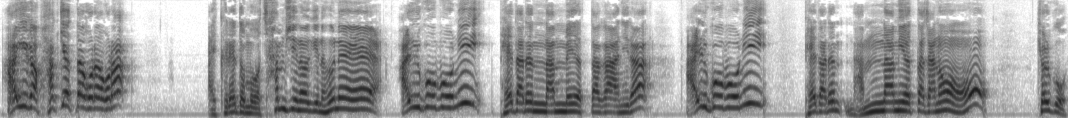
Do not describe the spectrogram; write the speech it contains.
아기가 바뀌었다고 라거라? 아이 그래도 뭐 참신하긴 하네. 알고 보니 배달은 남매였다가 아니라 알고 보니 배달은 남남이었다잖아. 결국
